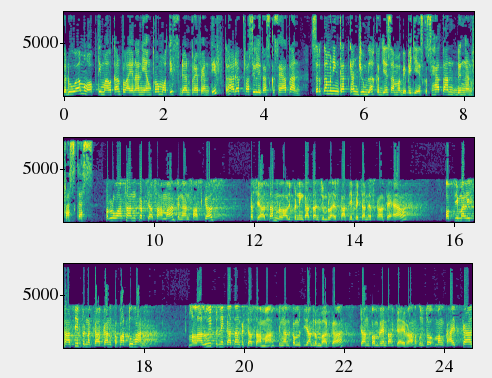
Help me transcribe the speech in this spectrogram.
Kedua, mengoptimalkan pelayanan yang promotif dan preventif terhadap fasilitas kesehatan, serta meningkatkan jumlah kerjasama BPJS Kesehatan dengan Faskes. Perluasan kerjasama dengan Faskes Kesehatan melalui peningkatan jumlah SKTP dan SKTL optimalisasi penegakan kepatuhan melalui peningkatan kerjasama dengan kementerian lembaga dan pemerintah daerah untuk mengkaitkan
